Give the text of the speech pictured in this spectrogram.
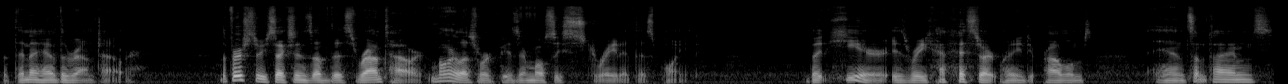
But then I have the round tower. The first three sections of this round tower more or less work because they're mostly straight at this point. But here is where you kind of start running into problems, and sometimes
